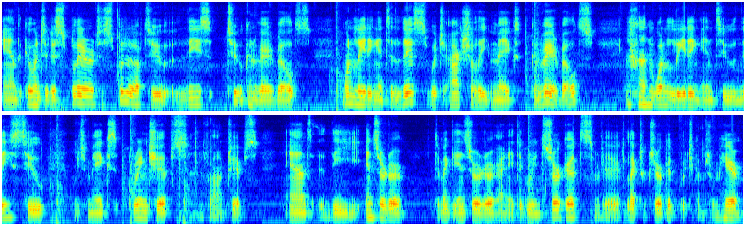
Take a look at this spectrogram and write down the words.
and go into the splitter to split it up to these two conveyor belts, one leading into this, which actually makes conveyor belts, and one leading into these two, which makes green chips, frog chips, and the inserter. To make the inserter, I need the green circuit, the electric circuit, which comes from here.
